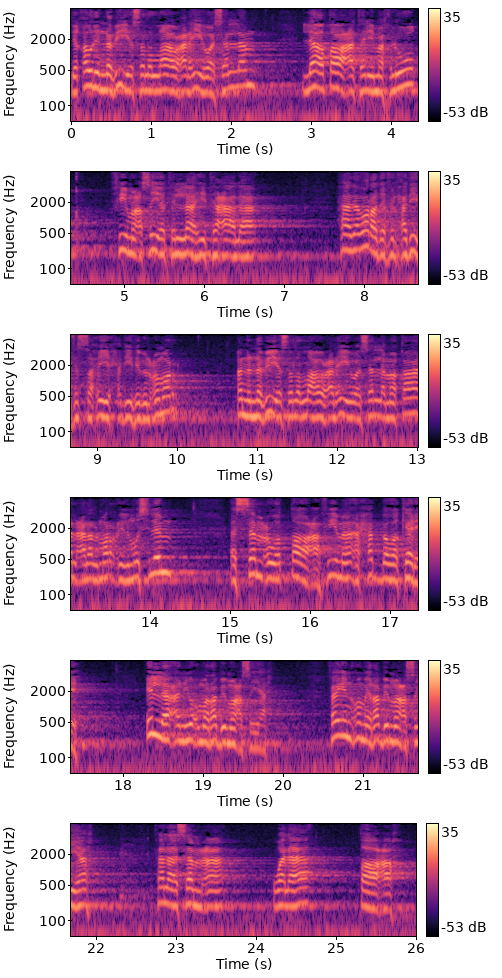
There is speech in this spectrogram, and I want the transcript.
لقول النبي صلى الله عليه وسلم لا طاعة لمخلوق في معصية الله تعالى. هذا ورد في الحديث الصحيح حديث ابن عمر أن النبي صلى الله عليه وسلم قال على المرء المسلم السمع والطاعة فيما أحب وكره إلا أن يؤمر بمعصية. فإن أمر بمعصية فلا سمع ولا طاعة.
